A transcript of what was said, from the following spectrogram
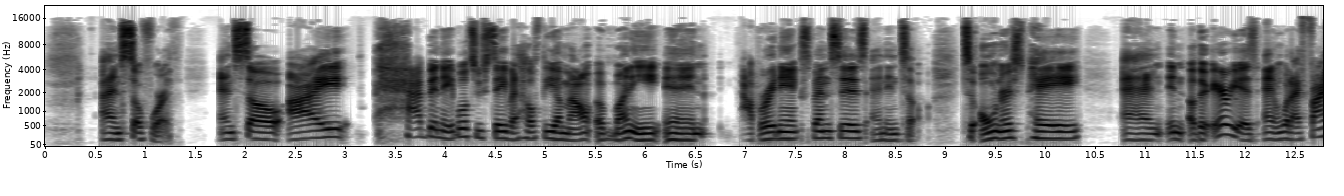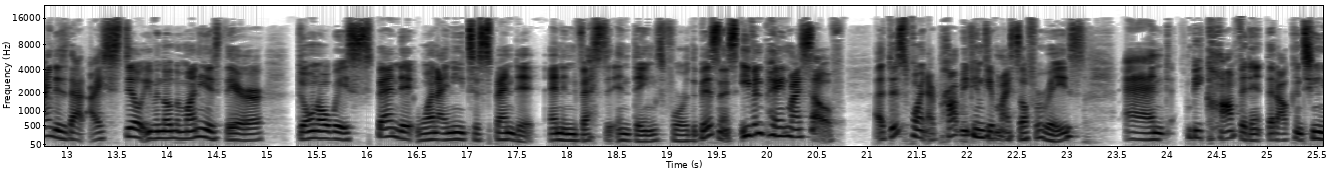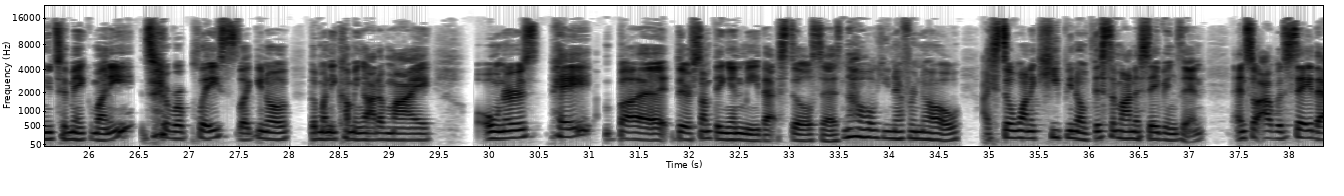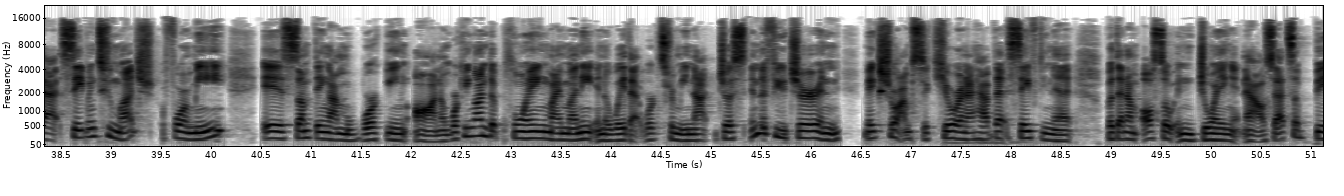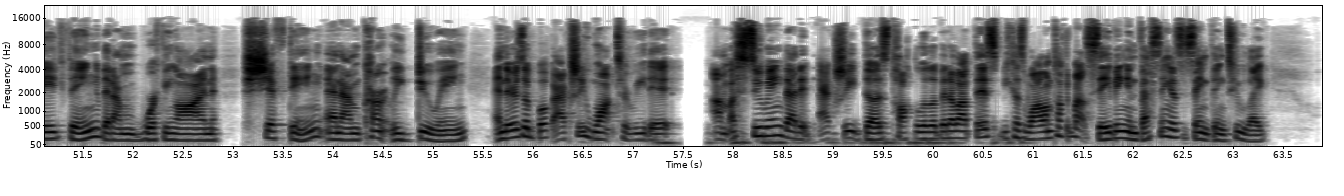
and so forth. And so I have been able to save a healthy amount of money in operating expenses and into to owner's pay and in other areas. And what I find is that I still, even though the money is there, don't always spend it when I need to spend it and invest it in things for the business, even paying myself. At this point, I probably can give myself a raise and be confident that I'll continue to make money to replace like, you know, the money coming out of my owner's pay, but there's something in me that still says, no, you never know. I still want to keep, you know, this amount of savings in. And so I would say that saving too much for me is something I'm working on. I'm working on deploying my money in a way that works for me, not just in the future and make sure I'm secure and I have that safety net, but that I'm also enjoying it now. So that's a big thing that I'm working on shifting and I'm currently doing. And there's a book, I actually want to read it. I'm assuming that it actually does talk a little bit about this because while I'm talking about saving, investing is the same thing too. Like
